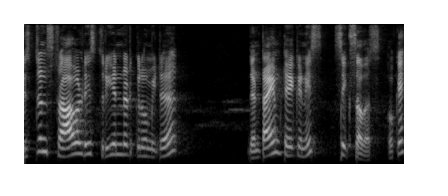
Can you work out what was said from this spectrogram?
distance traveled is 300 kilometer then time taken is 6 hours okay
